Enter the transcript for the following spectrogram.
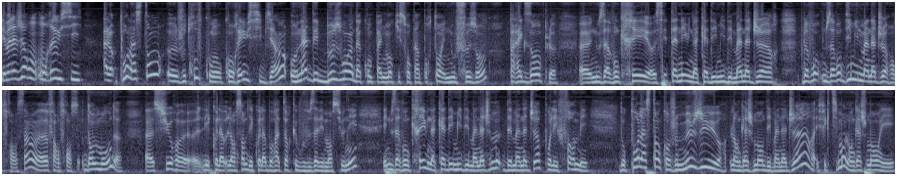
Les managers ont réussi. Alors pour l'instant, euh, je trouve qu'on réussit bien. On a des besoins d'accompagnement qui sont importants et nous le faisons. Par exemple, euh, nous avons créé euh, cette année une académie des managers. Nous avons, nous avons 10 000 managers en France, hein, enfin en France, dans le monde, sur l'ensemble des collaborateurs que vous avez mentionnés. Et nous avons créé une académie des, des managers pour les former. Donc pour l'instant, quand je mesure l'engagement des managers, effectivement, l'engagement est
